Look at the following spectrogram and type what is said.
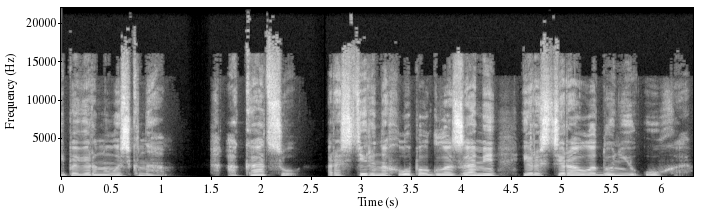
и повернулась к нам. А Кацу растерянно хлопал глазами и растирал ладонью ухо.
